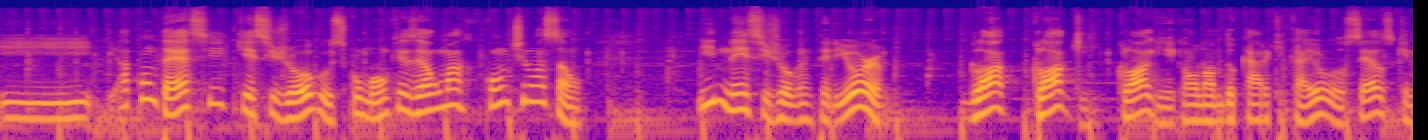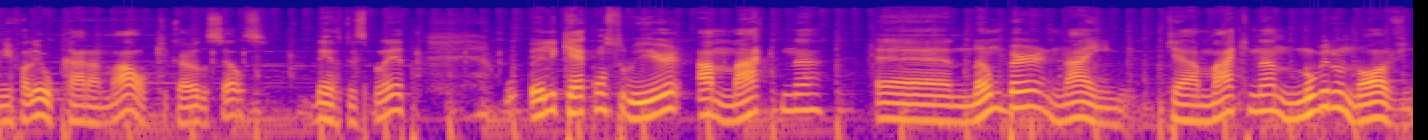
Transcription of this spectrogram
E acontece que esse jogo, Skull Monkeys, é uma continuação. E nesse jogo anterior, Clog, Clog, que é o nome do cara que caiu dos céus, que nem falei, o cara mal que caiu dos céus, dentro desse planeta, ele quer construir a máquina é, Number 9. que é a máquina número 9.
